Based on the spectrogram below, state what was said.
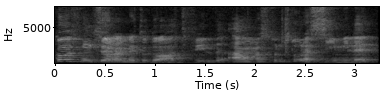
Come funziona il metodo Hatfield? Ha una struttura simile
